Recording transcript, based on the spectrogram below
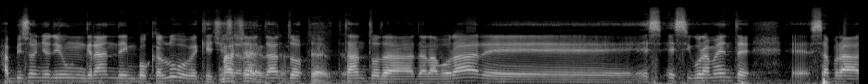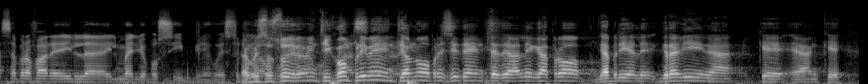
Ha bisogno di un grande in bocca al lupo perché ci Ma sarà certo, tanto, certo. tanto da, da lavorare e, e sicuramente eh, saprà, saprà fare il, il meglio possibile. Questo Da questo studio ovviamente i complimenti al nuovo presidente della Lega Pro, Gabriele Gravina, che è anche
